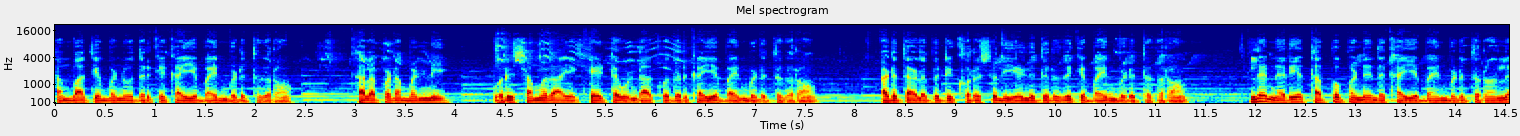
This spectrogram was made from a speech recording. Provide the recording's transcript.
சம்பாத்தியம் பண்ணுவதற்கு கையை பயன்படுத்துகிறோம். கலப்படம் பண்ணி ஒரு சமுதாய கேட்டை உண்டாக்குவதற்கு கையை பயன்படுத்துகிறோம். அடுத்த ஆளை பற்றி குறை சொல்லி எழுதுறதுக்கு பயன்படுத்துகிறோம். இல்லை நிறைய தப்பு பண்ண இந்த கையை பயன்படுத்துகிறோம்ல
